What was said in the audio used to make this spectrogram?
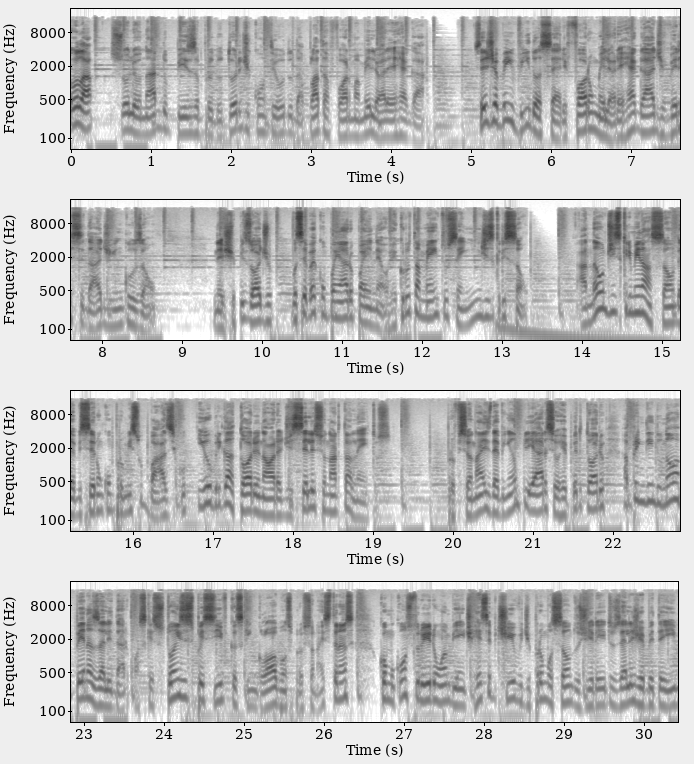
Olá, sou Leonardo Pisa, produtor de conteúdo da plataforma Melhor RH. Seja bem-vindo à série Fórum Melhor RH Diversidade e Inclusão. Neste episódio, você vai acompanhar o painel Recrutamento sem Indiscrição. A não discriminação deve ser um compromisso básico e obrigatório na hora de selecionar talentos, Profissionais devem ampliar seu repertório, aprendendo não apenas a lidar com as questões específicas que englobam os profissionais trans, como construir um ambiente receptivo de promoção dos direitos LGBTI.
